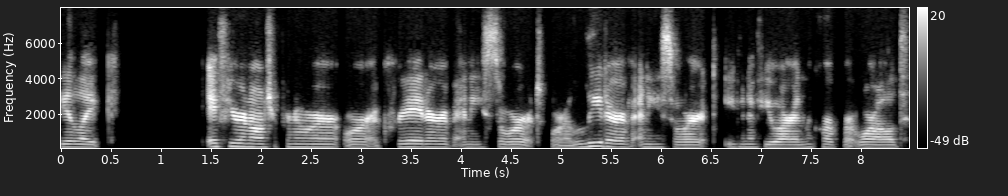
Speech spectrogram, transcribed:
feel like if you're an entrepreneur or a creator of any sort or a leader of any sort even if you are in the corporate world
